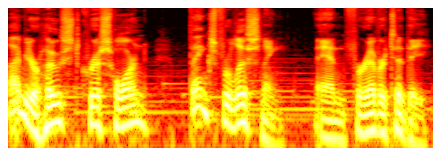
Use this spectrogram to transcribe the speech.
I'm your host, Chris Horn. Thanks for listening, and forever to thee.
